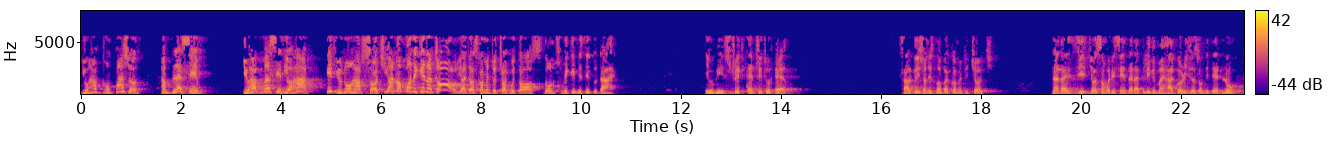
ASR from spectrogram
you have compassion and bless him. You have mercy in your heart. If you don't have such, you are not born again at all. You are just coming to church with us. Don't make a mistake to die. It will be a straight entry to hell. Salvation is not by coming to church. Neither is this just somebody saying that I believe in my heart God raised Jesus from the dead. No.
